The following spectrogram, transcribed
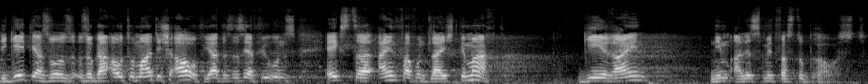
Die geht ja so, sogar automatisch auf. Ja, das ist ja für uns extra einfach und leicht gemacht. Geh rein, nimm alles mit, was du brauchst.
